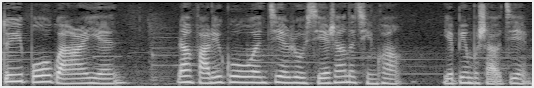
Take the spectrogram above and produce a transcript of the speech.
对于博物馆而言，让法律顾问介入协商的情况也并不少见。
